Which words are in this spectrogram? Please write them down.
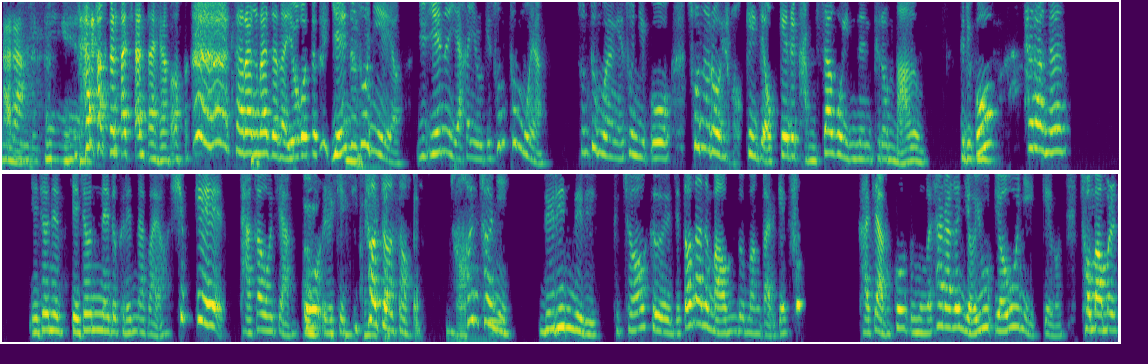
사랑. 사랑해. 사랑을 하잖아요. 사랑을 하잖아요. 요것도 얘도 음. 손이에요. 이- 얘는 약간 이렇게 손톱 모양. 손톱 모양의 손이고 손으로 이렇게 이제 어깨를 감싸고 있는 그런 마음. 그리고 사랑은 예전에 예전에도 그랬나 봐요. 쉽게 다가오지 않고 응, 이렇게. 뒤쳐져서 천천히 느릿느릿 그쵸? 그 이제 떠나는 마음도만가 이렇게 훅 가지 않고 그 뭔가 사랑은 여유 여운이 있게 뭐저 마음을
